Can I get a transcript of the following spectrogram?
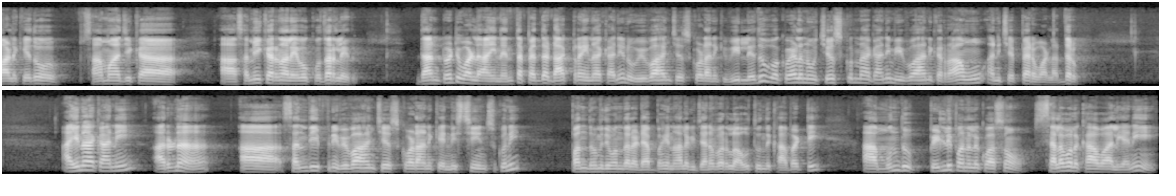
వాళ్ళకేదో సామాజిక ఆ సమీకరణాలు ఏవో కుదరలేదు. దాంతో వాళ్ళు ఆయన ఎంత పెద్ద డాక్టర్ అయినా కానీ నువ్వు వివాహం చేసుకోవడానికి వీల్లేదు. ఒకవేళ నువ్వు చేసుకున్నా కానీ మీ వివాహానికి రాము అని చెప్పారు వాళ్ళందరూ. అయినా కానీ అరుణ ఆ సందీప్ని వివాహం చేసుకోవడానికే నిశ్చయించుకుని పంతొమ్మిది వందల డెబ్భై నాలుగు జనవరిలో అవుతుంది కాబట్టి ఆ ముందు పెళ్ళి పనుల కోసం సెలవులు కావాలి అని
